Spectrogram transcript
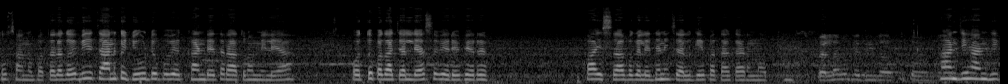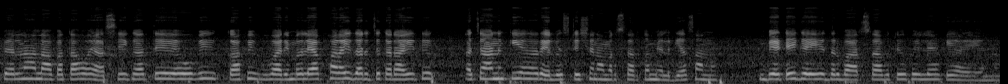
ਤੋਂ ਸਾਨੂੰ ਪਤਾ ਲੱਗਾ ਵੀ ਅਚਾਨਕ YouTube ਵੇਖਣ ਦੇ ਤੇ ਰਾਤ ਨੂੰ ਮਿਲਿਆ। ਉਹ ਤੋਂ ਪਤਾ ਚੱਲਿਆ ਸਵੇਰੇ ਫਿਰ ਭਾਈ ਸਾਹਿਬ ਅਗਲੇ ਦਿਨ ਹੀ ਚੱਲ ਗਏ ਪਤਾ ਕਰਨ ਉੱਥੋਂ। ਪਹਿਲਾਂ ਵੀ ਕਦੀ ਲਾਪਤਾ ਹੋਇਆ? ਹਾਂਜੀ ਹਾਂਜੀ ਪਹਿਲਾਂ ਲਾਪਤਾ ਹੋਇਆ ਸੀਗਾ ਤੇ ਉਹ ਵੀ ਕਾਫੀ ਵਾਰੀ ਮਤਲਬ ਐਫ ਆਰ ਆਈ ਦਰਜ ਕਰਾਈ ਤੇ ਅਚਾਨਕ ਹੀ ਰੇਲਵੇ ਸਟੇਸ਼ਨ ਅੰਮ੍ਰਿਤਸਰ ਤੋਂ ਮਿਲ ਗਿਆ ਸਾਨੂੰ। ਬੇਟੇ ਗਏ ਦਰਬਾਰ ਸਾਹਿਬ ਤੇ ਉਹ ਹੀ ਲੈ ਕੇ ਆਏ ਇਹਨਾਂ।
